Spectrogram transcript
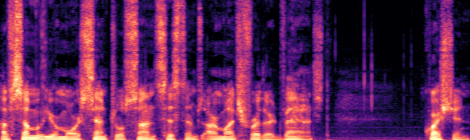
of some of your more central sun systems are much further advanced. Question.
